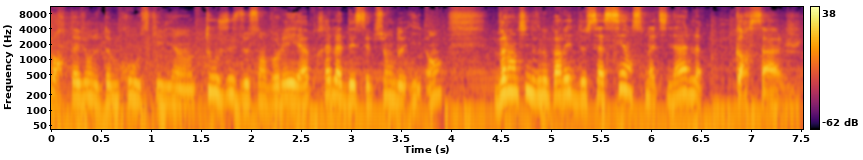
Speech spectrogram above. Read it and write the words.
porte-avions de Tom Cruise qui vient tout juste de s'envoler et après la déception de Ian, Valentine va nous parler de sa séance matinale Corsage.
